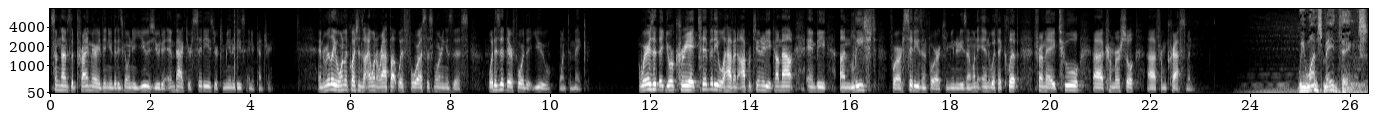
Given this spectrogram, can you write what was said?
sometimes the primary venue that He's going to use you to impact your cities, your communities, and your country. And really, one of the questions I want to wrap up with for us this morning is this What is it, therefore, that you want to make? Where is it that your creativity will have an opportunity to come out and be unleashed for our cities and for our communities. I want to end with a clip from a tool uh, commercial uh, from Craftsman. We once made things,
